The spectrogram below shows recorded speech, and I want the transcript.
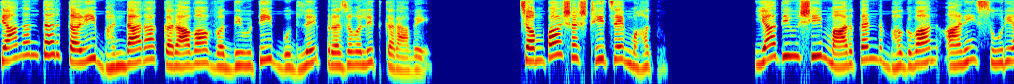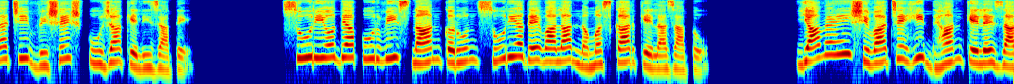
त्यानंतर तळी भंडारा करावा व दिवटी बुधले प्रज्वलित करावे. चंपाषष्ठीचे महत्त्व. या दिवशी मार्तंड भगवान आणि सूर्याची विशेष पूजा केली जाते. सूर्योदयापूर्वी स्नान करून सूर्यदेवाला नमस्कार केला जातो. यावेळी शिवाचेही ध्यान केले जाते.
